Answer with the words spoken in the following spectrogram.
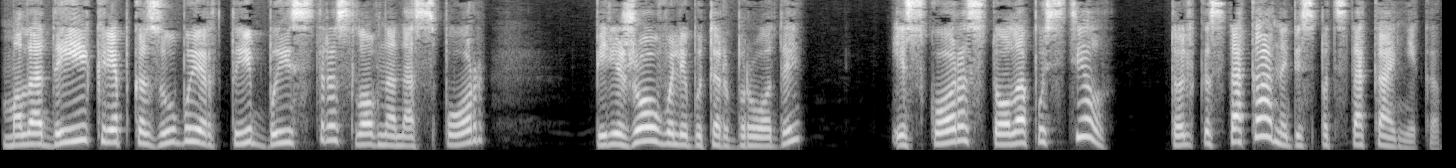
Молодые крепкозубые рты быстро, словно на спор, пережевывали бутерброды, и скоро стол опустел, только стаканы без подстаканников,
